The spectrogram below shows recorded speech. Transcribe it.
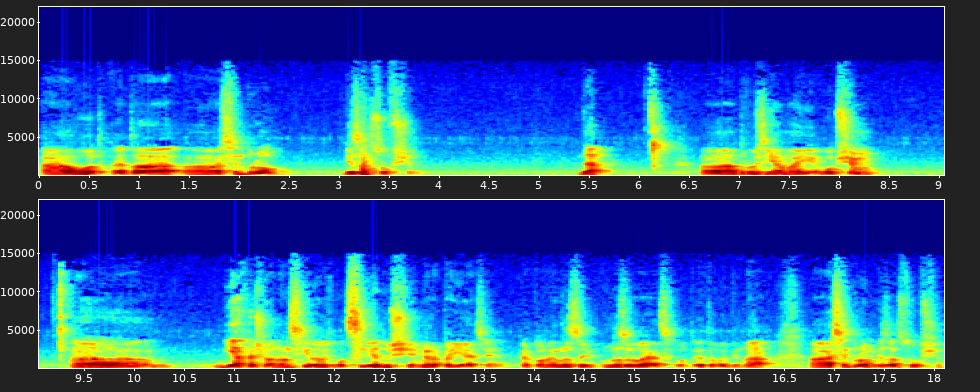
Вот. Это синдром безотцовщины. Да, а, друзья мои, в общем, а, я хочу анонсировать вот следующее мероприятие, которое называется вот это вебинар а, «Синдром безотцовщины».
